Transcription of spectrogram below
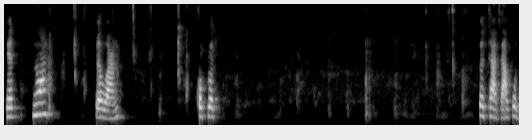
เผ็ดนัวเปรี้ยวหวานครบรส รสชาติสาวปุ่น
